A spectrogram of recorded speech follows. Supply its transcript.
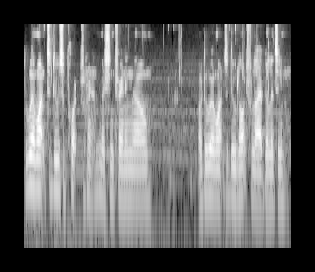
Do I want to do support tra mission training though? Or do I want to do launch reliability?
